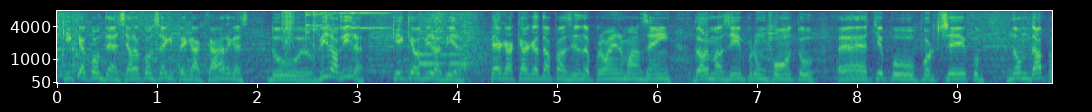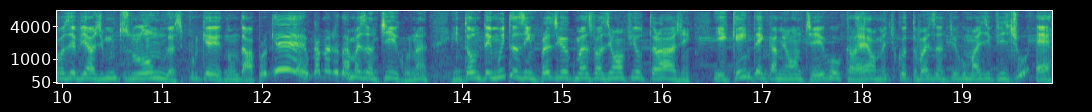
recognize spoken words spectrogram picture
O que que acontece? Ela consegue pegar cargas do vira-vira. O que que é o vira-vira? Pega a carga da fazenda para um armazém, do armazém para um ponto é, tipo Porto Seco. Não dá para fazer viagens muito longas. Por que não dá? Porque o caminhão já tá mais antigo, né? Então tem muitas empresas que começam a fazer uma filtragem. E quem tem caminhão antigo, realmente, quanto mais antigo, mais difícil é.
